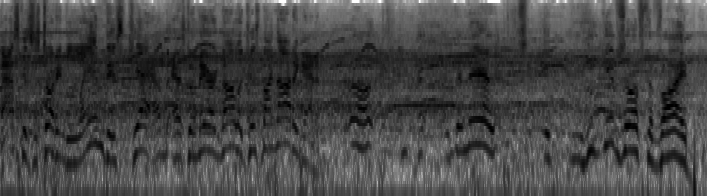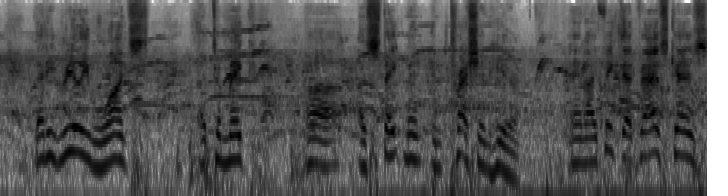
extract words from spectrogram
Vazquez is starting to land his jab as Donaire acknowledges by nodding at him. Well, Donaire, it, he gives off the vibe that he really wants uh, to make uh, a statement impression here. And I think that Vazquez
